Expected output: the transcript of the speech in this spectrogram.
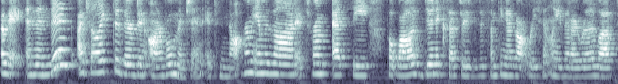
Okay, and then this I feel like deserved an honorable mention. It's not from Amazon, it's from Etsy, but while I was doing accessories, this is something I got recently that I really love.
